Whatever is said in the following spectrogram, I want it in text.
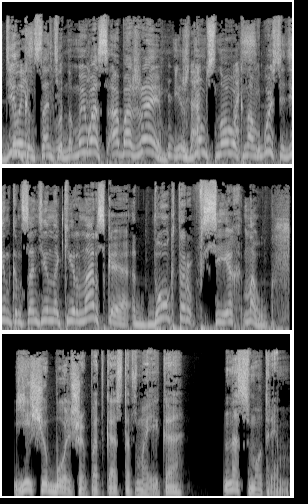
Дин То есть, Константин, вот, мы да. вас обожаем и ждем снова к нам в спасибо. гости. Дин Константиновна Кирнарская, доктор всех наук. Еще больше подкастов «Маяка» насмотрим.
